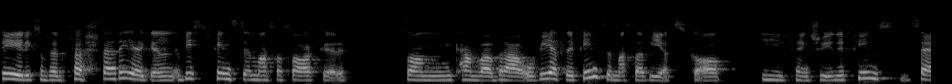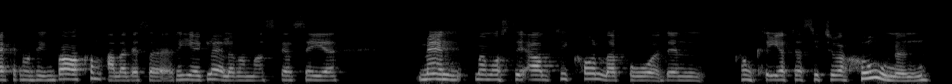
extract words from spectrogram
Det är liksom den första regeln. Visst finns det en massa saker som kan vara bra och veta. Det finns en massa vetskap i feng shui. Det finns säkert någonting bakom alla dessa regler eller vad man ska säga. Men man måste alltid kolla på den konkreta situationen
